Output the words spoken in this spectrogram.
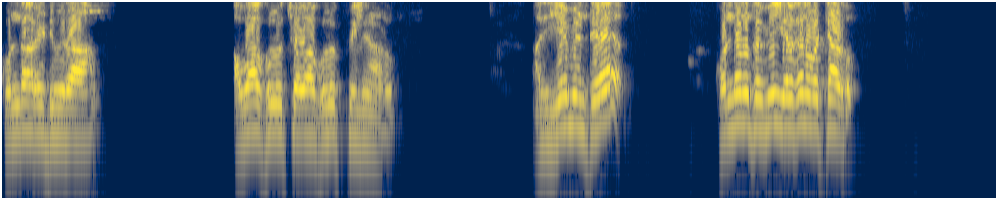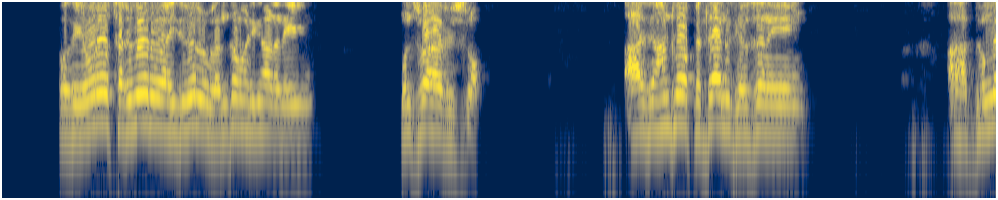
కొండారెడ్డి మీద అవాకులు చవాకులు పేలినాడు. అది ఏమంటే కొండను తవ్వి ఎలకన పట్టినాడు. ఒక ఎవరో సర్వేరు ఐదు వేలు లంచం అడిగినాడని మున్సిపల్ ఆఫీసులో. ఆ దాంట్లో పెద్ద ఆయనకు తెలుసని ఆ దొంగ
